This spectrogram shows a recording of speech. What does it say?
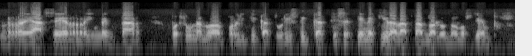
rehacer, reinventar pues una nueva política turística que se tiene que ir adaptando a los nuevos tiempos.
